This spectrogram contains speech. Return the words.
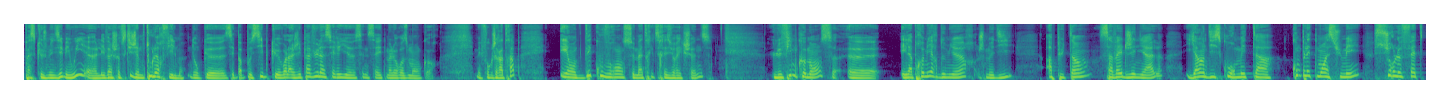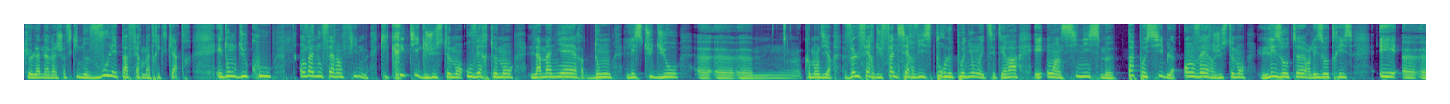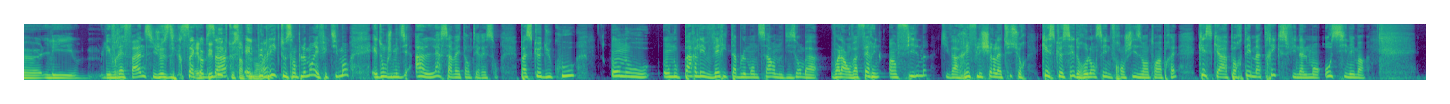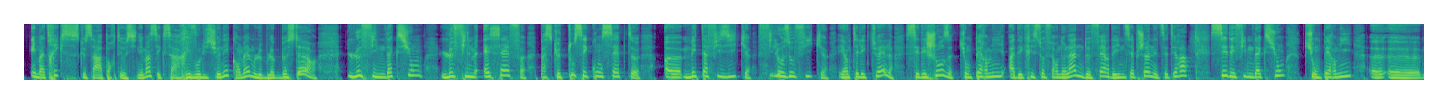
Parce que je me disais, mais oui, les Wachowski, j'aime tous leurs films. Donc c'est pas possible que. Voilà, j'ai pas vu la série euh, Sense8 malheureusement encore. Mais faut que je rattrape. Et en découvrant ce Matrix Resurrections, le film commence euh, et la première demi-heure, je me dis, ah putain, ça va être génial. Il y a un discours méta complètement assumé sur le fait que Lana Wachowski ne voulait pas faire Matrix 4. Et donc, du coup, on va nous faire un film qui critique justement ouvertement la manière dont les studios, euh, euh, comment dire, veulent faire du fan service pour le pognon, etc. et ont un cynisme pas possible envers justement les auteurs, les autrices et euh, euh, les, les vrais fans, si j'ose dire ça Et le comme public, ça. tout Et simplement, le public, tout simplement, effectivement. Et donc, je me dis, ah là, ça va être intéressant. Parce que du coup, on nous, on nous parlait véritablement de ça en nous disant, bah voilà, on va faire une- un film qui va réfléchir là-dessus sur qu'est-ce que c'est de relancer une franchise 20 ans après. Qu'est-ce qu'a apporté Matrix finalement au cinéma? Et Matrix, ce que ça a apporté au cinéma, c'est que ça a révolutionné quand même le blockbuster, le film d'action, le film SF, parce que tous ces concepts euh, métaphysiques, philosophiques et intellectuels, c'est des choses qui ont permis à des Christopher Nolan de faire des Inception, etc. C'est des films d'action qui ont permis euh, euh,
